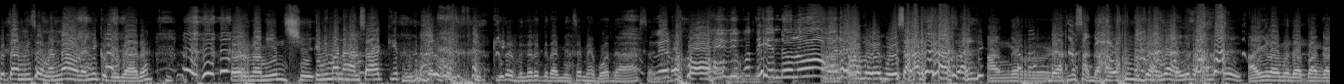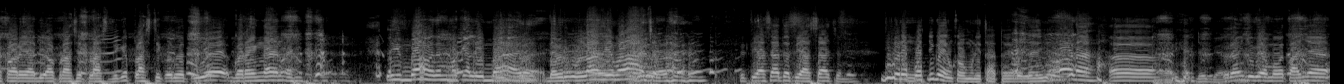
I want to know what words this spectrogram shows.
Vitamin C mana orangnya kebugaran. Ornamin si Ini mah nahan sakit. kita bener vitamin C meh bodas biar ini diputihin dulu nggak ada Oh, belum gue sarkas anger. Beakna sagawang juga aja. Aing lah datang ke Korea di operasi plastiknya plastik urut iya gorengan Limbah mana pakai limbah. daur ulang ya mah tetiasa tetiasa cenah Jadi repot juga yang kalau mau ditato ya udah. oh nah eh orang juga mau tanya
